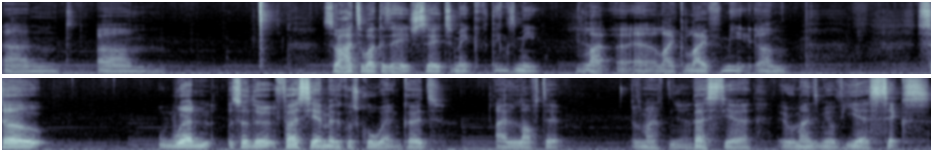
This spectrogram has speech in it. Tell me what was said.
And um, so I had to work as a HCA to make things meet. Yeah. like uh, uh, like life meet um so when so the first year medical school went good i loved it it was my yeah. best year it reminds me of year six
